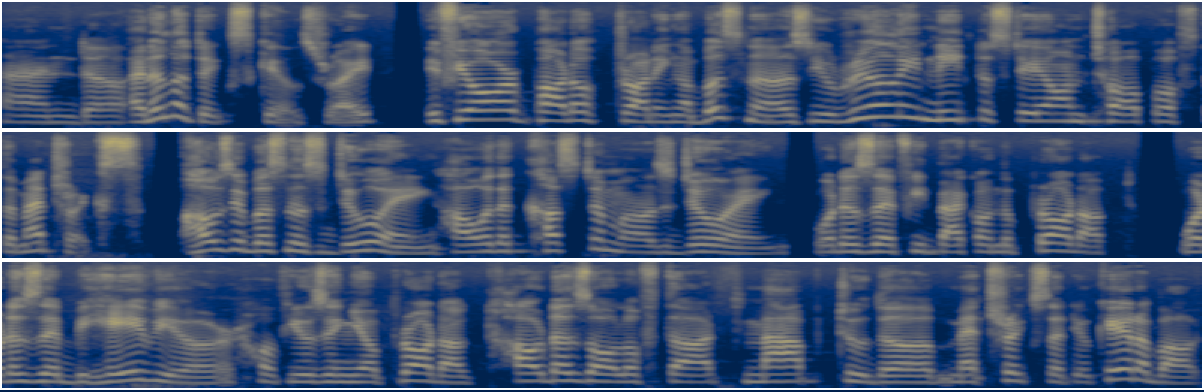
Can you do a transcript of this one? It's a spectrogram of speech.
and uh, analytics skills right if you're part of running a business you really need to stay on top of the metrics how's your business doing? How are the customers doing? What is their feedback on the product? What is their behavior of using your product? How does all of that map to the metrics that you care about?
